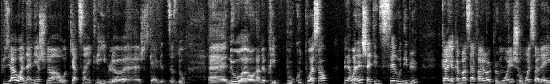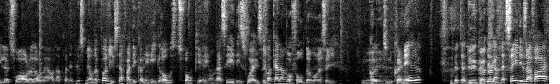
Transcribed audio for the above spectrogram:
plusieurs wananiches là, en haut de 4-5 livres, là, euh, jusqu'à 8, 10, 12. Euh, nous, euh, on en a pris beaucoup de poissons, mais la wananiche a été difficile au début. Quand il a commencé à faire un peu moins chaud, moins soleil, là, le soir, là, on, en prenait plus, mais on n'a pas réussi à faire décoller les grosses du fond, puis hey, on a essayé des soies ultra calantes. Pas faute d'avoir essayé. Écoute, tu nous connais, là. Là, t'as deux gars qui en essayent des affaires.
